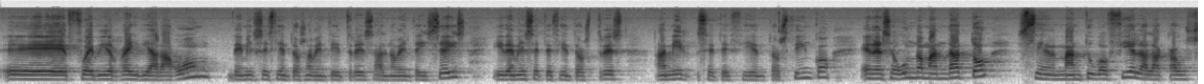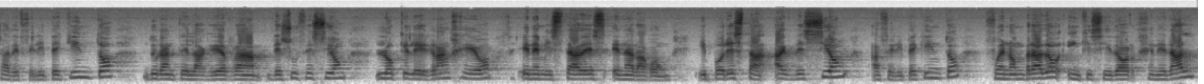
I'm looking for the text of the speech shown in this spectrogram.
eh, fue virrey de Aragón, de 1693 al 96 y de 1703 a 1705. En el segundo mandato se mantuvo fiel a la causa de Felipe V durante la Guerra de Sucesión, lo que le granjeó enemistades en Aragón. Y por esta adhesión a Felipe V fue nombrado inquisidor general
